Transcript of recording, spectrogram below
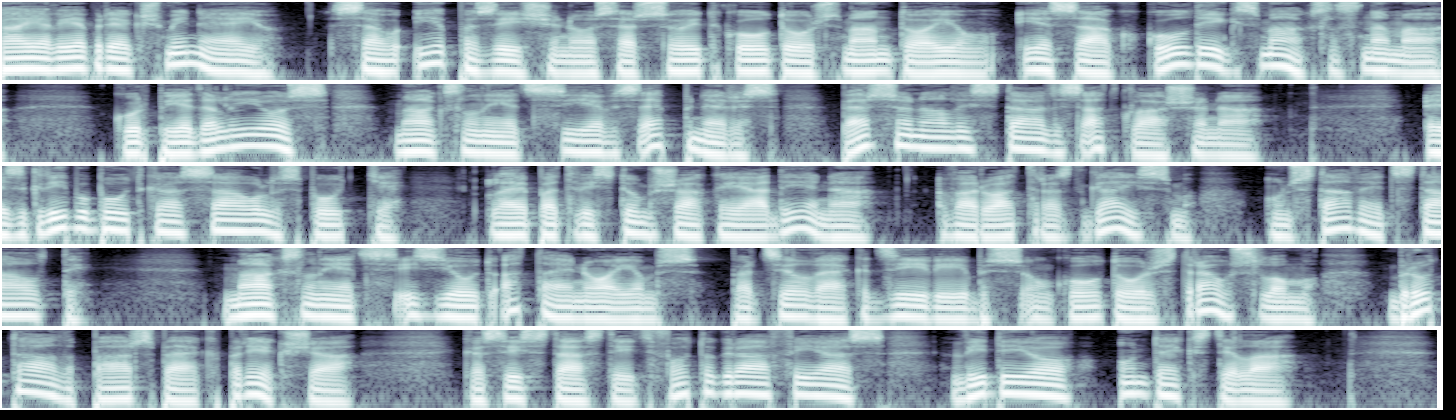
Kā jau iepriekš minēju, savu iepazīšanos ar suitu kultūras mantojumu iesāku Kuldīgas mākslas namā, kur piedalījos mākslinieces sievas Epneres personālistādes atklāšanā. Es gribu būt kā saules puķe, lai pat vistumšākajā dienā varu atrast gaismu un stāvēt stalti. Māksliniecis izjūtu attainojums par cilvēka dzīvības un kultūras trauslumu brutāla pārspēka priekšā, kas izstāstīts fotografijās, video un tekstilā.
